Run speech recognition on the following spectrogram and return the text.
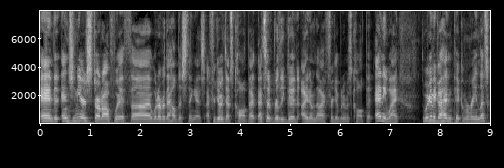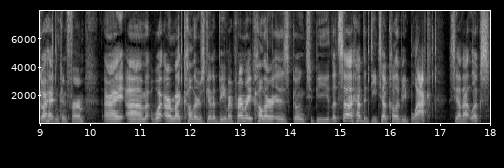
And the engineers start off with uh, whatever the hell this thing is. I forget what that's called. That that's a really good item though. I forget what it was called. But anyway, we're gonna go ahead and pick a marine. Let's go ahead and confirm. All right. Um, what are my colors gonna be? My primary color is going to be. Let's uh, have the detail color be black. See how that looks.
